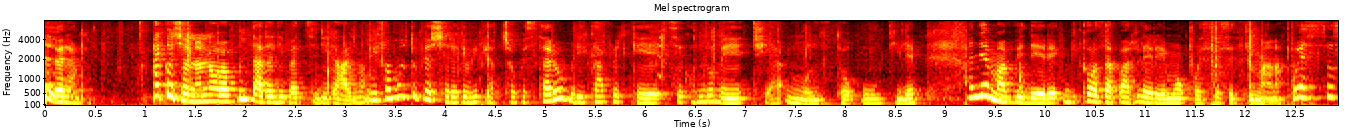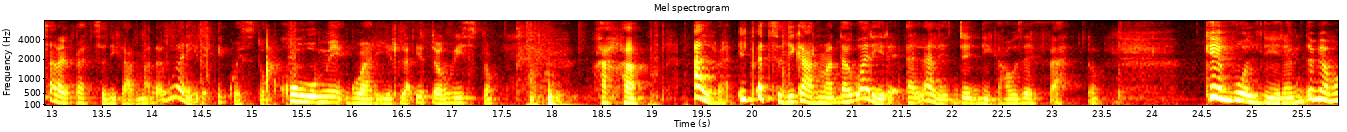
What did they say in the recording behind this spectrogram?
Allora, eccoci a una nuova puntata di Pezzi di Calma. Mi fa molto piacere che vi piaccia questa rubrica perché secondo me ci è molto utile. Andiamo a vedere di cosa parleremo questa settimana. Questo sarà il pezzo di Calma da guarire e questo come guarirla. Io già ho visto. allora, il pezzo di karma da guarire è la legge di causa-effetto. Che vuol dire? Dobbiamo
